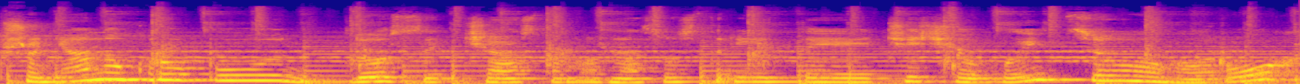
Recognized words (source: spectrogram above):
пшоняну крупу. Досить часто можна зустріти чечевицю, горох.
